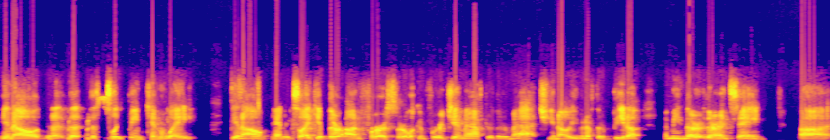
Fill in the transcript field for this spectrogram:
You know, the, the the sleeping can wait. You know, and it's like if they're on first, they're looking for a gym after their match. You know, even if they're beat up. I mean, they're they're insane. Uh,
